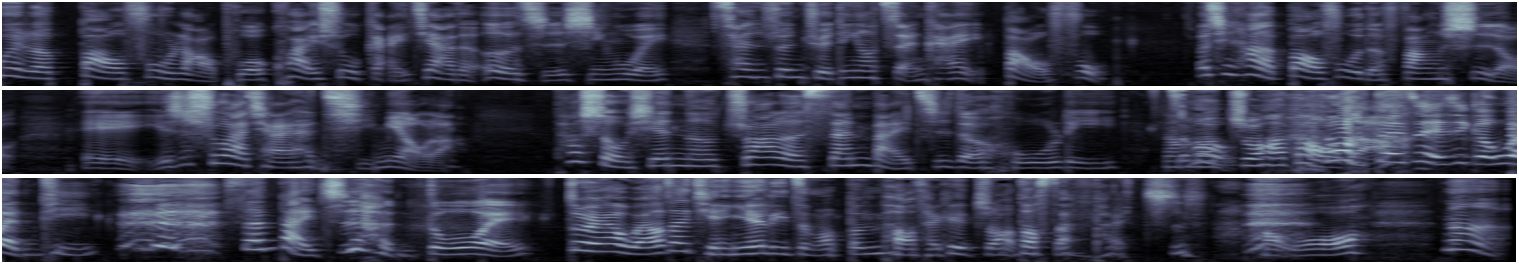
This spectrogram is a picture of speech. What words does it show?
为了报复老婆快速改嫁的恶职行为，参孙决定要展开报复。而且他的报复的方式哦，诶，也是说起来很奇妙啦。他首先呢抓了三百只的狐狸，怎么抓到的？对，这也是一个问题。三百只很多诶。对啊，我要在田野里怎么奔跑才可以抓到三百只？好哦，那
